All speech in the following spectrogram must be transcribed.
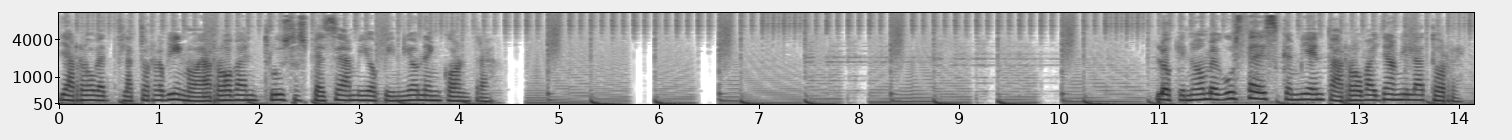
Y arroba flatorrevino arroba intrusos pese a mi opinión en contra. Lo que no me gusta es que mienta arroba Yanni La Torre.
